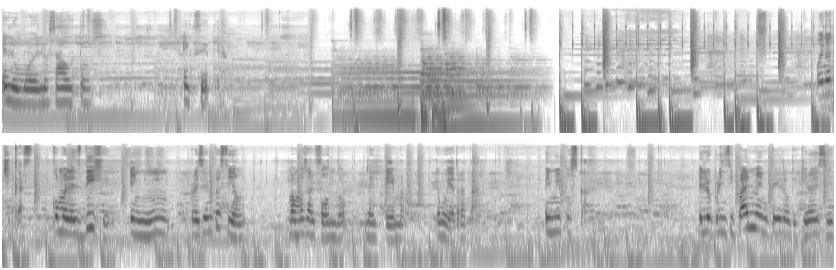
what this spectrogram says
el humo de los autos, etc. Bueno chicas, como les dije en mi presentación, vamos al fondo del tema que voy a tratar en mi podcast. Lo principalmente lo que quiero decir,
